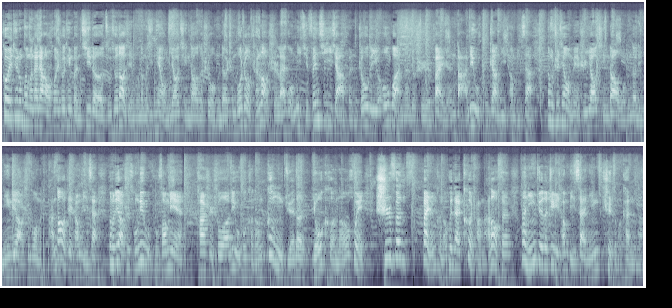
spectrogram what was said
各位听众朋友们，大家好，欢迎收听本期的足球道节目。那么今天我们邀请到的是我们的陈柏宙陈老师，来跟我们一起分析一下本周的一个欧冠，那就是拜仁打利物浦这样的一场比赛。那么之前我们也是邀请到我们的李宁李老师跟我们谈到这场比赛。那么李老师从利物浦方面，他是说利物浦可能更觉得有可能会失分，拜仁可能会在客场拿到分。那您觉得这一场比赛您是怎么看的呢？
